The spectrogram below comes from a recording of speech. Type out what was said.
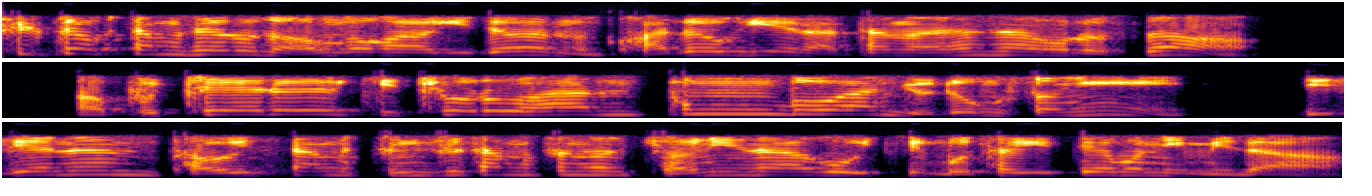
실적 장세로 넘어가기 전 과도기에 나타난 현상으로서 어, 부채를 기초로 한 풍부한 유동성이 이제는 더 이상 증시 상승을 견인하고 있지 못하기 때문입니다.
